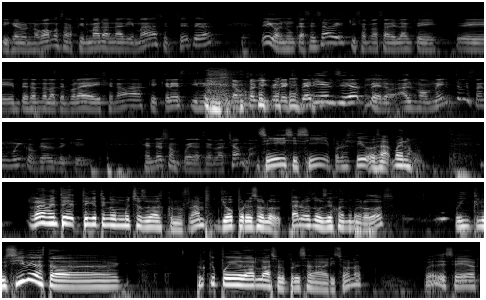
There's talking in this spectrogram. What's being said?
dijeron, no vamos a firmar a nadie más, etcétera. Digo, nunca se sabe. Quizá más adelante, eh, empezando la temporada, dicen, no, ¿qué crees? Necesitamos alguien con experiencia. Pero al momento están muy confiados de que Henderson puede hacer la chamba. Sí, sí, sí, por eso digo, o sea, bueno, realmente te- yo tengo muchas dudas con los Rams, yo por eso lo- tal vez los dejo en número 2, o inclusive hasta, creo que puede dar la sorpresa a Arizona, puede ser.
